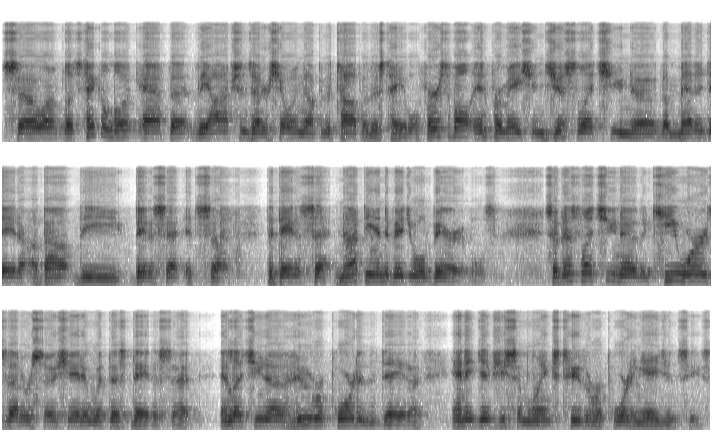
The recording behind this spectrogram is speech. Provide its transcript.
So um, let's take a look at the, the options that are showing up at the top of this table. First of all, information just lets you know the metadata about the data set itself. The data set, not the individual variables. So this lets you know the keywords that are associated with this data set. It lets you know who reported the data, and it gives you some links to the reporting agencies.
